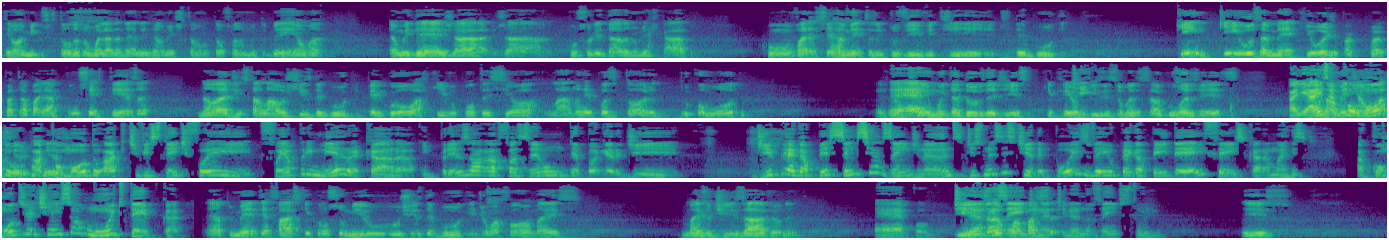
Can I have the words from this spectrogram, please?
Tenho amigos que estão dando uma olhada nela e realmente estão falando muito bem. É uma, é uma IDE já, já consolidada no mercado, com várias ferramentas, inclusive, de, de debug. Quem, quem usa Mac hoje para trabalhar, com certeza na hora de instalar o Xdebug, pegou o arquivo .so lá no repositório do Comodo. Eu não é. tenho muita dúvida disso, porque eu fiz isso umas, algumas vezes. Aliás, a Comodo, é um a Comodo Active State foi, foi a primeira, cara, empresa a fazer um debugger de, de PHP sem CSEND, né? Antes disso não existia. Depois veio o PHP IDE e fez, cara, mas a Comodo já tinha isso há muito tempo, cara. É a primeira interface que consumiu o Xdebug de uma forma mais, mais utilizável, né? É, pô. Tirando a Zend, né? Tirando o Zend Studio. Isso.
